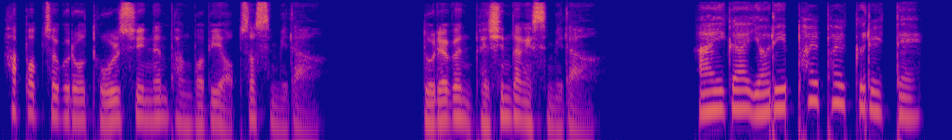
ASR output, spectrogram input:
합법적으로 도울 수 있는 방법이 없었습니다. 노력은 배신당했습니다. 아이가 열이 펄펄 끓을 때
